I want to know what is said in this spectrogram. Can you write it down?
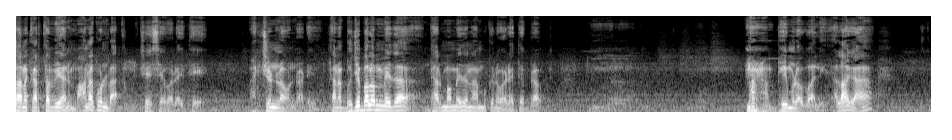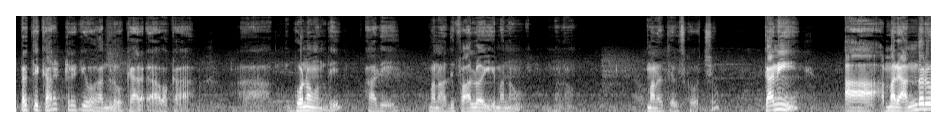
తన కర్తవ్యాన్ని మానకుండా చేసేవాడైతే అర్జునులో ఉన్నాడు. తన భుజబలం మీద ధర్మం మీద నమ్ముకునేవాడైతే బ్ర మన భీముడు అవ్వాలి అలాగా ప్రతి క్యారెక్టర్కి ఒక అందులో ఒక ఒక గుణం ఉంది. అది మనం అది ఫాలో అయ్యి మనం మనం మనం తెలుసుకోవచ్చు. కానీ మరి అందరూ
